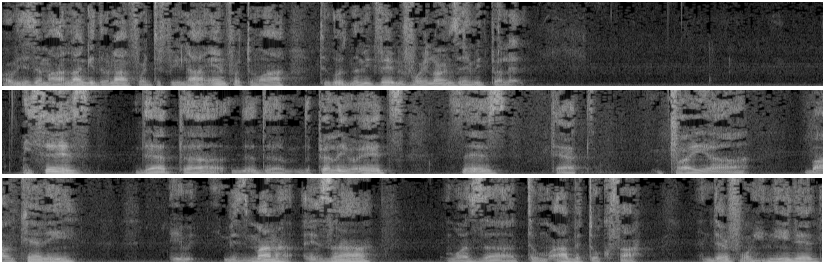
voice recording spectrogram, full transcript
or it is a ma'ala gedola for tefillah and for Torah to go to the mikveh before he learns and mitpalel. He says that uh, the the, the Pele says that by uh, בעל קרי, בזמן העזרה, was טומאה uh, בתוקפה, and therefore he needed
